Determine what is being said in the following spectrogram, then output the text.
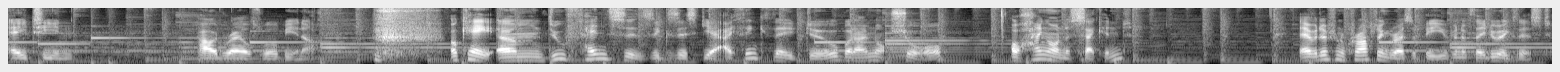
18 powered rails will be enough. Okay, um, do fences exist? Yeah, I think they do, but I'm not sure. Oh, hang on a second. They have a different crafting recipe, even if they do exist.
